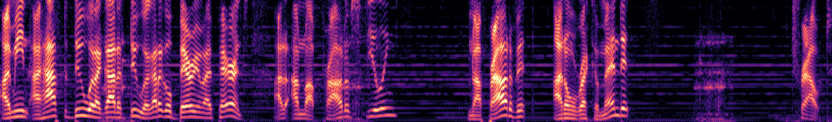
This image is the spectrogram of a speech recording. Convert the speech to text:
I mean, I have to do what I gotta do. I gotta go bury my parents. I, I'm not proud of stealing. I'm not proud of it. I don't recommend it. Trout.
